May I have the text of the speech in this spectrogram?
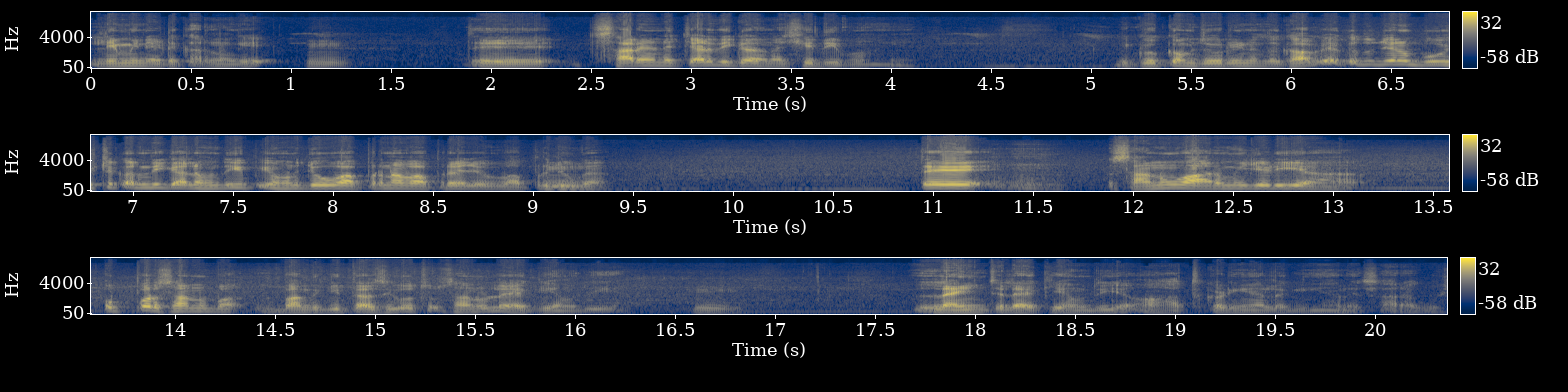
ਲਿਮੀਨੇਟ ਕਰਨਗੇ। ਹੂੰ। ਤੇ ਸਾਰਿਆਂ ਨੇ ਚੜ੍ਹਦੀ ਕਲਾ ਨਾਲ ਸ਼ਹੀਦੀ ਪਾਉਣੀ ਹੈ। ਵੀ ਕੋਈ ਕਮਜ਼ੋਰੀ ਨਾ ਦਿਖਾਵੇ ਇੱਕ ਦੂਜੇ ਨੂੰ ਬੂਸਟ ਕਰਨ ਦੀ ਗੱਲ ਹੁੰਦੀ ਵੀ ਹੁਣ ਜੋ ਵਾਪਰਨਾ ਵਾਪਰਿਆ ਜੋ ਵਾਪਰ ਜੂਗਾ। ਤੇ ਸਾਨੂੰ ਆਰਮੀ ਜਿਹੜੀ ਆ ਉੱਪਰ ਸਾਨੂੰ ਬੰਦ ਕੀਤਾ ਸੀ ਉੱਥੋਂ ਸਾਨੂੰ ਲੈ ਕੇ ਆਉਂਦੀ ਹੈ। ਹੂੰ। ਲਾਈਨ 'ਚ ਲੈ ਕੇ ਆਉਂਦੀ ਆ ਹੱਥ ਘੜੀਆਂ ਲੱਗੀਆਂ ਨੇ ਸਾਰਾ ਕੁਝ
